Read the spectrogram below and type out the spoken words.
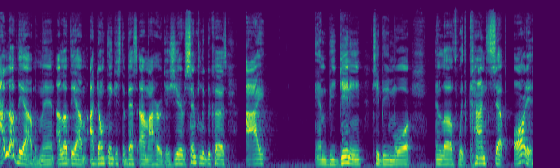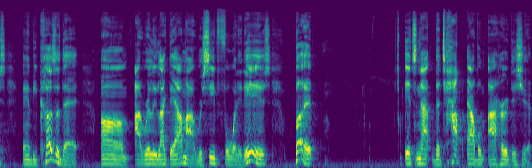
I love the album, man. I love the album. I don't think it's the best album I heard this year simply because I am beginning to be more in love with concept artists. And because of that, um, I really like the album. I received for what it is, but it's not the top album I heard this year.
